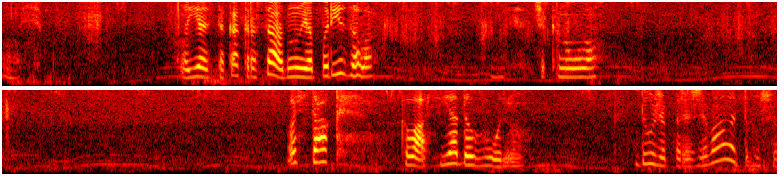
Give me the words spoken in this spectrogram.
Ось. Є ось така краса. Одну я порізала. Ось, чекнула. Ось так. Клас, я довольна. Дуже переживала, тому що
